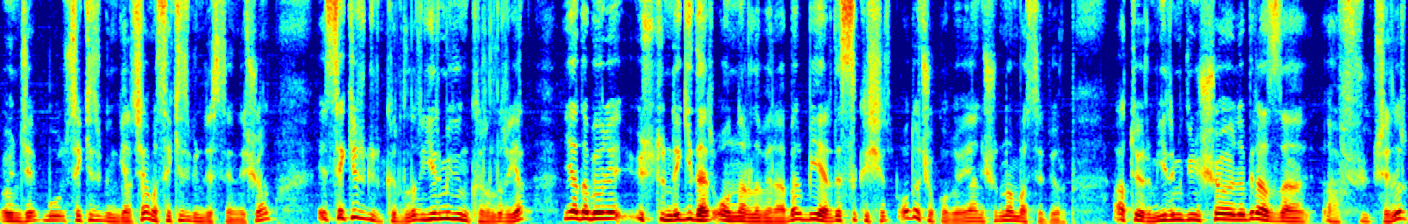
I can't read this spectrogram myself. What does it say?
önce bu 8 gün gerçi ama 8 gün desteğinde şu an. E 8 gün kırılır 20 gün kırılır ya. Ya da böyle üstünde gider onlarla beraber bir yerde sıkışır. O da çok oluyor. Yani şundan bahsediyorum. Atıyorum 20 gün şöyle biraz daha hafif yükselir.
